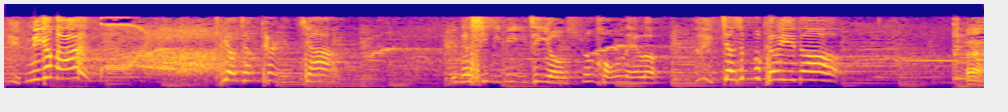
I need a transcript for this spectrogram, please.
你干嘛？不要这样看人家，人家心里面已经有孙红雷了，这样是不可以的。哎，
